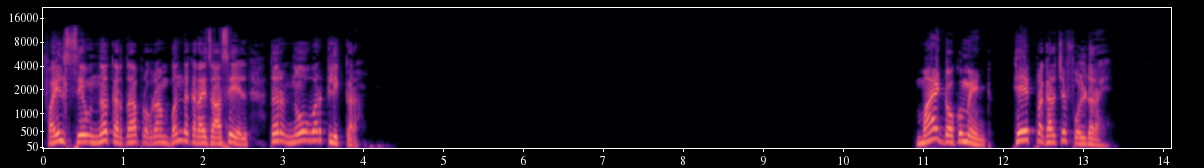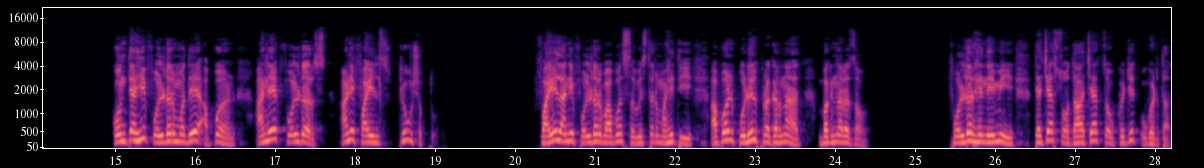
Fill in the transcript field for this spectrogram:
फाईल सेव्ह न करता प्रोग्राम बंद करायचा असेल तर नो वर क्लिक करा. माय डॉक्युमेंट हे एक प्रकारचे फोल्डर आहे. कोणत्याही फोल्डरमध्ये आपण अनेक फोल्डर्स आणि फाईल्स ठेवू शकतो. फाईल आणि फोल्डरबाबत सविस्तर माहिती आपण पुढील प्रकरणात बघणारच आहोत. फोल्डर हे नेहमी त्याच्या स्वतःच्या चौकटीत उघडतात.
